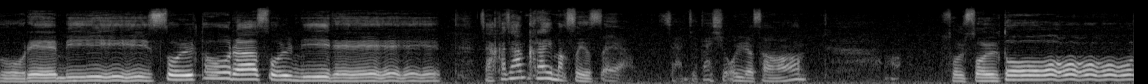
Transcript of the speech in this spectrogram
도레미 솔 도라 솔 미레 자 가장 클라이막스였어요 자 이제 다시 올려서 솔솔도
